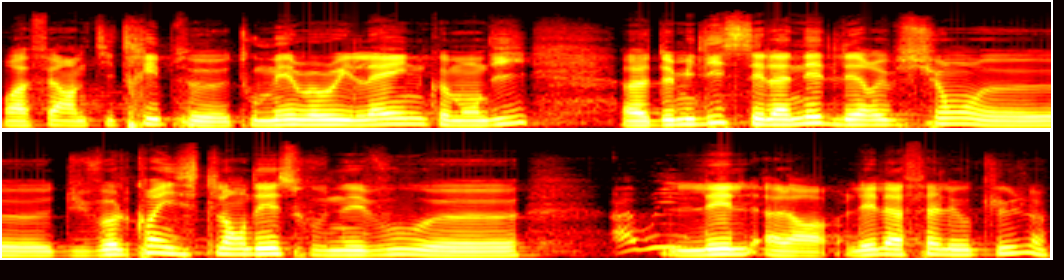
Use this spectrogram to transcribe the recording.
on va faire un petit trip euh, to memory lane, comme on dit. Euh, 2010, c'est l'année de l'éruption euh, du volcan islandais, souvenez-vous. euh, l'El- alors, l'Elafalocule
